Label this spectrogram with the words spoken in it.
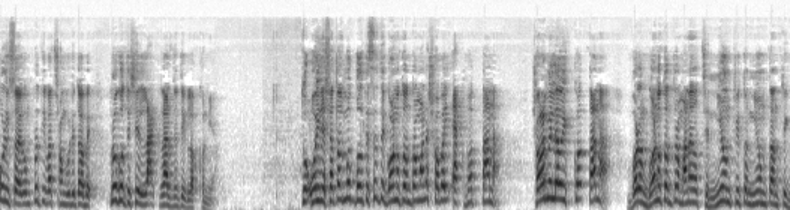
পরিচয় এবং প্রতিবাদ সংগঠিত হবে প্রগতিশীল লাখ রাজনৈতিক লক্ষ্য নিয়ে। তো ওই যে সাতালমুখ বলতেছে যে গণতন্ত্র মানে সবাই একমত তা না। সবাই মিলে ঐক্য তা না, বরং গণতন্ত্র মানে হচ্ছে নিয়ন্ত্রিত নিয়মতান্ত্রিক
